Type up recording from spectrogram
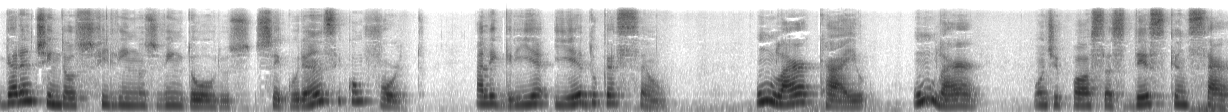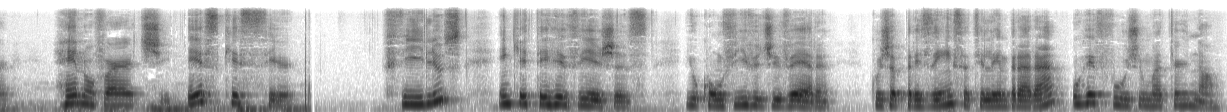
garantindo aos filhinhos vindouros segurança e conforto, alegria e educação. Um lar, Caio, um lar onde possas descansar, renovar-te, esquecer. Filhos em que te revejas e o convívio de Vera, cuja presença te lembrará o refúgio maternal.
